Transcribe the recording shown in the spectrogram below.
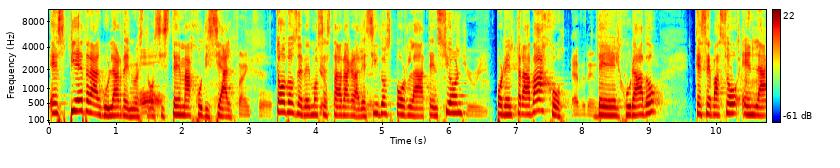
es piedra angular de nuestro sistema judicial. Todos debemos estar agradecidos por la atención, por el trabajo del jurado que se basó en la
